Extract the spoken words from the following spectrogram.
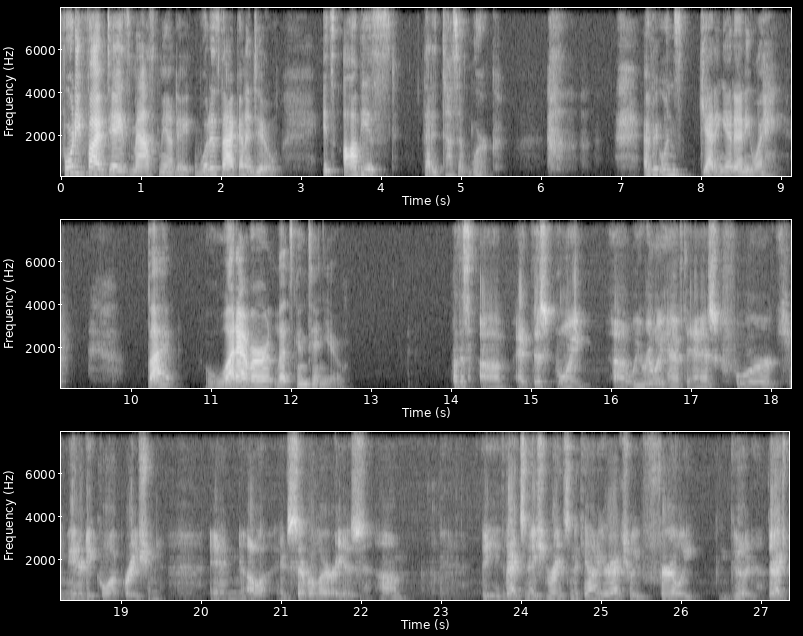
45 days mask mandate. What is that going to do? It's obvious that it doesn't work. Everyone's getting it anyway. But whatever, let's continue. Um, at this point, uh, we really have to ask for community cooperation in, uh, in several areas. Um, the, the vaccination rates in the county are actually fairly good. They're actually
